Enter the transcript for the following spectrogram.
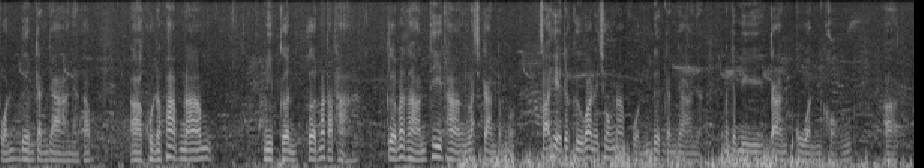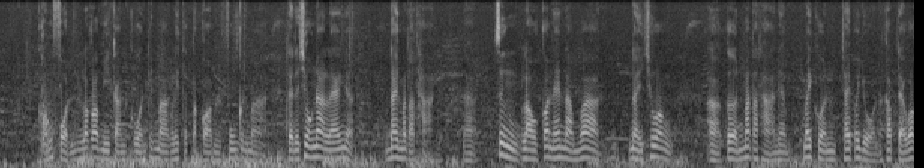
ฝนเดือนกันยาเนี่ยครับคุณภาพน้ำมีเกินเกินมาตรฐาน เกินมาตรฐานที่ทางราชการกำหนด สาเหตุก็คือว่าในช่วงหน้าฝนเดือนกันยาเนี่ยมันจะมีการกวนของอของฝนแล้วก็มีการกวนขึ้นมาเลยตะกอนมันฟุ้งขึ้นมา แต่ในช่วงหน้าแล้งเนี่ยได้มาตรฐานนะซึ่งเราก็แนะนำว่าในช่วงเกินมาตรฐานเนี่ยไม่ควรใช้ประโยชน์นะครับ แต่ว่า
